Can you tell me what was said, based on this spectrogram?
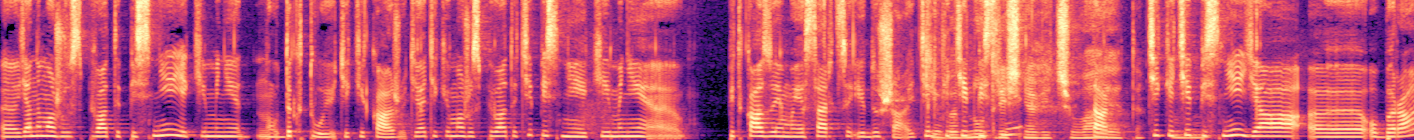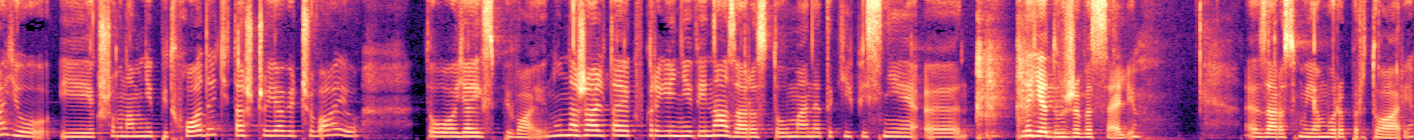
е, я не можу співати пісні, які мені ну, диктують, які кажуть. Я тільки можу співати ті пісні, які мені е, підказує моє серце і душа. І тільки ви ті пісні. відчуваєте? Тільки ті пісні я е, обираю, і якщо вона мені підходить, та, що я відчуваю, то я їх співаю. Ну, на жаль, так як в країні війна зараз, то у мене такі пісні е, не є дуже веселі е, зараз в моєму репертуарі.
